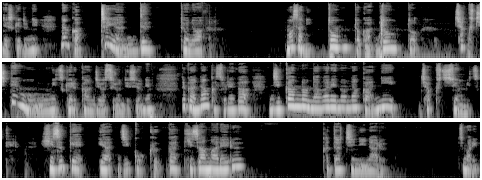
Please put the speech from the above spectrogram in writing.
ですけどね。なんか、to や d というのは、まさにトンとかドンと着地点を見つける感じがするんですよね。だからなんかそれが時間の流れの中に着地点を見つける。日付や時刻が刻まれる形になる。つまり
